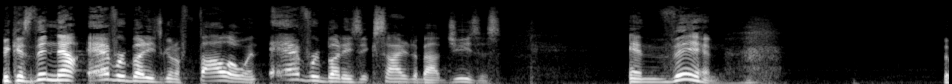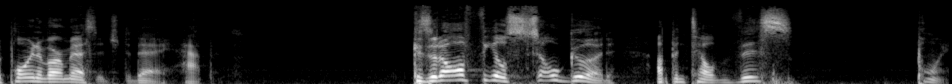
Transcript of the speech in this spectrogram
Because then now everybody's going to follow and everybody's excited about Jesus. And then the point of our message today happens. Because it all feels so good up until this point.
